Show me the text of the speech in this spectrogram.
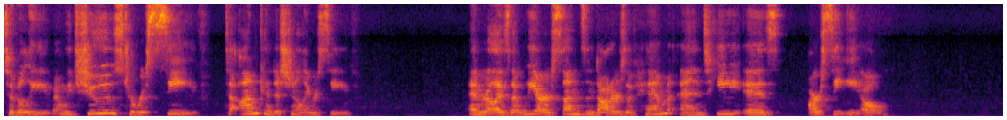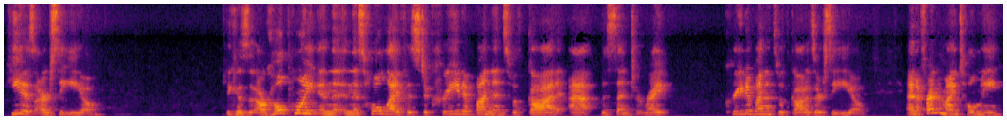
to believe and we choose to receive, to unconditionally receive, and realize that we are sons and daughters of Him and He is our CEO. He is our CEO. Because our whole point in, the, in this whole life is to create abundance with God at the center, right? Create abundance with God as our CEO. And a friend of mine told me,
